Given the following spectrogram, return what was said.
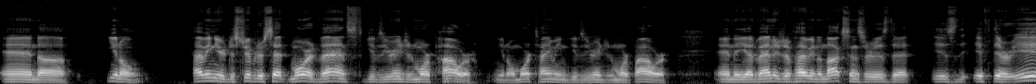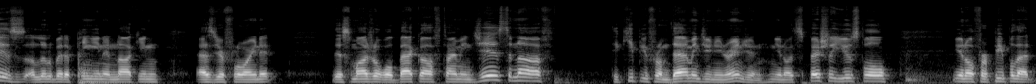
And, uh, you know, having your distributor set more advanced gives your engine more power. You know, more timing gives your engine more power. And the advantage of having a knock sensor is that is if there is a little bit of pinging and knocking as you're flooring it, this module will back off timing just enough to keep you from damaging your engine. You know, especially useful, you know, for people that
